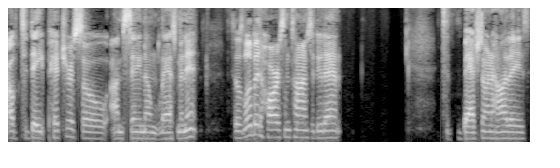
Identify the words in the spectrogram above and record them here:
up to date pictures. So I'm sending them last minute. So it's a little bit hard sometimes to do that to batch during the holidays.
